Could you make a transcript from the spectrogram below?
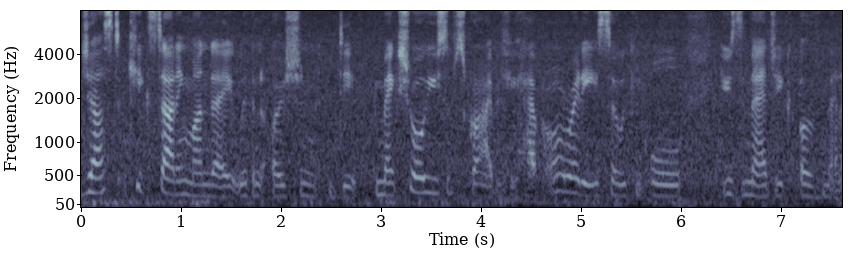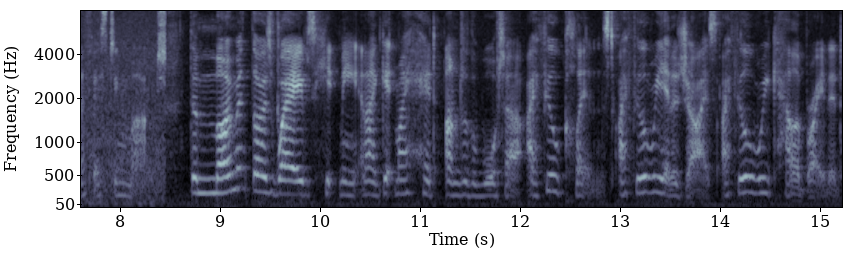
just kickstarting Monday with an ocean dip. Make sure you subscribe if you haven't already so we can all use the magic of manifesting March. The moment those waves hit me and I get my head under the water, I feel cleansed, I feel re-energized, I feel recalibrated.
